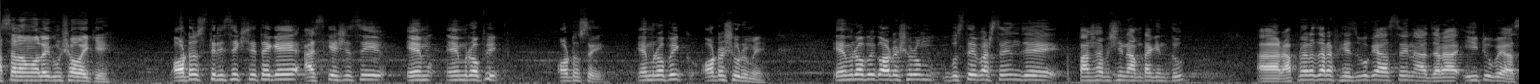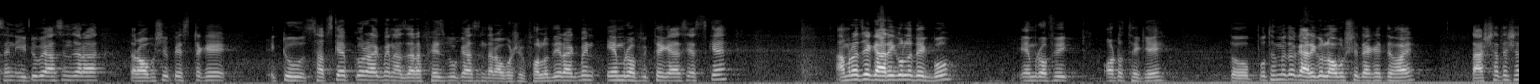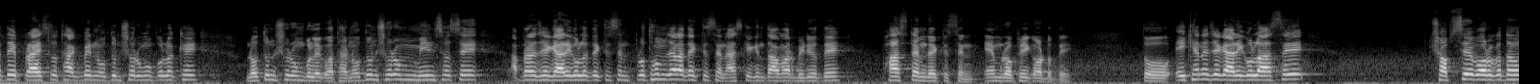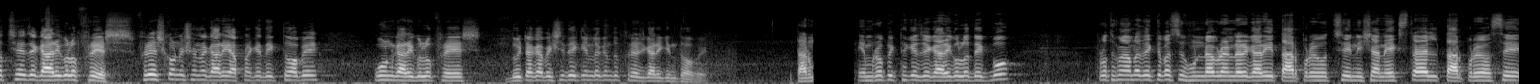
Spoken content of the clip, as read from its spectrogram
আসসালামু আলাইকুম সবাইকে। অটোস থ্রি সিক্সটি থেকে আজকে এসেছি এম এম রফিক অটোসে এম রফিক অটো শোরুমে এম রফিক অটো শোরুম বুঝতেই পারছেন যে পাশাপাশি নামটা কিন্তু। আর আপনারা যারা ফেসবুকে আছেন আর যারা ইউটিউবে আছেন ইউটিউবে আছেন যারা, তারা অবশ্যই পেজটাকে একটু সাবস্ক্রাইব করে রাখবেন আর যারা ফেসবুকে আছেন, তারা অবশ্যই ফলো দিয়ে রাখবেন। এম রফিক থেকে আসি আজকে। আমরা যে গাড়িগুলো দেখব, এম রফিক অটো থেকে, তো প্রথমে তো গাড়িগুলো অবশ্যই দেখাইতে হয়। তার সাথে সাথে প্রাইস তো থাকবে নতুন শোরুম উপলক্ষে। নতুন শোরুম বলে কথা। নতুন শোরুম মিনস হচ্ছে আপনারা যে গাড়িগুলো দেখতেছেন, প্রথম যারা দেখতেছেন, আজকে কিন্তু আমার ভিডিওতে ফার্স্ট টাইম দেখতেছেন এম রফিক অটোতে। তো এইখানে যে গাড়িগুলো আছে, সবচেয়ে বড় কথা হচ্ছে যে গাড়িগুলো ফ্রেশ ফ্রেশ কন্ডিশনের গাড়ি আপনাকে দেখতে হবে, কোন গাড়িগুলো ফ্রেশ দুই টাকা বেশি দিয়ে কিনলে কিন্তু ফ্রেশ গাড়ি কিনতে হবে। তার এমরোপিক থেকে যে গাড়িগুলো দেখব প্রথমে আমরা দেখতে পাচ্ছি হুন্ডা ব্র্যান্ডের গাড়ি, তারপরে হচ্ছে নিশান এক্সটাইল তারপরে হচ্ছে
